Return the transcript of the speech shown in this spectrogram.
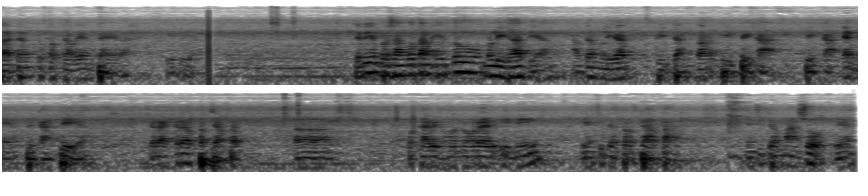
Badan Kepegawaian Daerah. Gitu ya. Jadi yang bersangkutan itu melihat ya, ada melihat di daftar di BK, BKN ya, BKD ya, kira-kira pejabat eh, pegawai honorer ini yang sudah terdata, yang sudah masuk ya,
